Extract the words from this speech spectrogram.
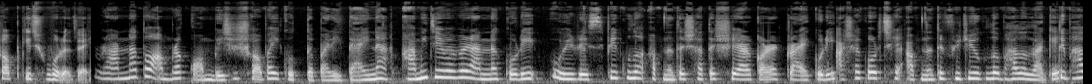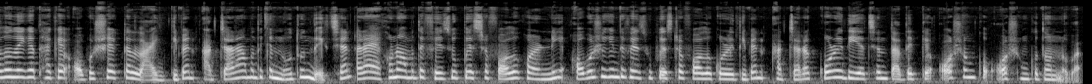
সবকিছু ভরে রান্না তো আমরা কম বেশি সবাই করতে পারি, তাই না? আমি যেভাবে রান্না করি, ওই রেসিপিগুলো আপনাদের সাথে শেয়ার করার ট্রাই করি। আশা করছি আপনাদের ভিডিওগুলো ভালো লাগে। যদি ভালো লেগে থাকে, অবশ্যই একটা লাইক দিবেন। আর যারা আমাদেরকে নতুন দেখছেন, তারা এখনও আমাদের ফেসবুক পেজটা ফলো করেননি, অবশ্যই কিন্তু ফেসবুক পেজটা ফলো করে দিবেন। আর যারা করে দিয়েছেন, তাদেরকে অসংখ্য অসংখ্য ধন্যবাদ।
